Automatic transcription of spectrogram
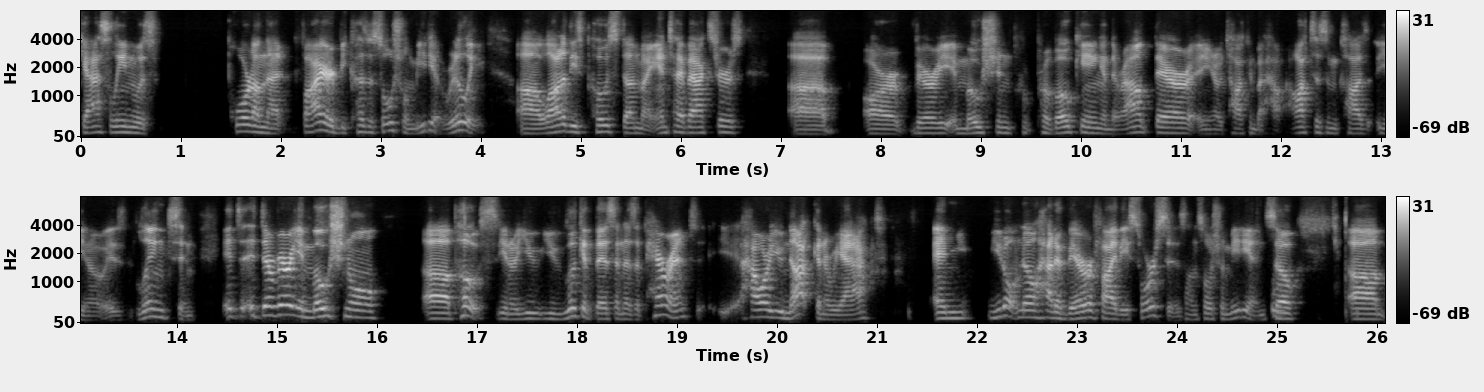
gasoline was poured on that fire because of social media really. Uh, a lot of these posts done by anti-vaxxers uh, are very emotion provoking and they're out there you know talking about how autism cause you know is linked and it's it, they're very emotional uh, posts. You know you you look at this and as a parent how are you not going to react? And you, you don't know how to verify these sources on social media. And so um,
